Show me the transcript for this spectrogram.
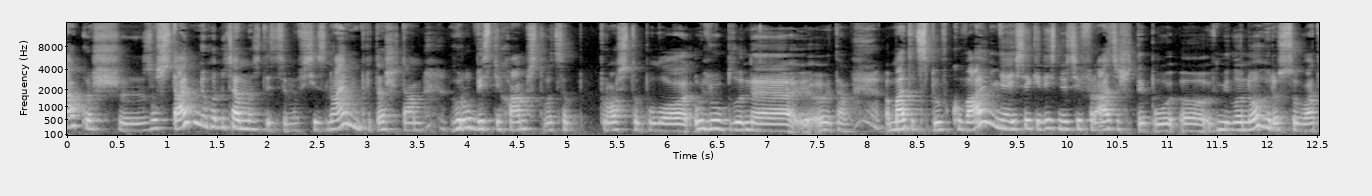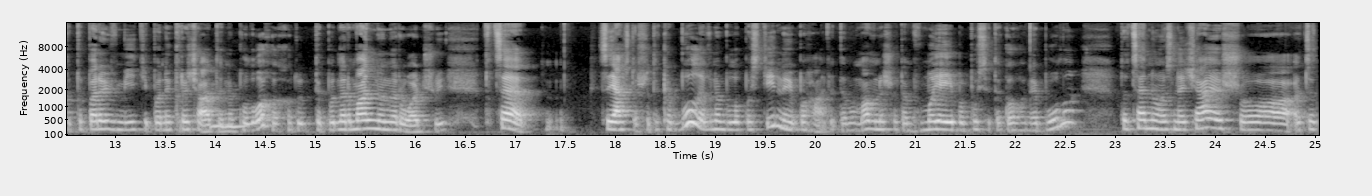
Також е, з останнього, ну це ми здається, ми всі знаємо про те, що там грубість і хамство це просто було улюблене е, там метод спілкування, і всякі різні ці фрази, що типу е, вміло ноги розсувати, тепер вмій типу, не кричати mm-hmm. на пологах, а тут типу нормально народжуй. То це це ясно, що таке було, і воно було постійно і багато. Тому мовно, що там в моєї бабусі такого не було, то це не означає, що це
